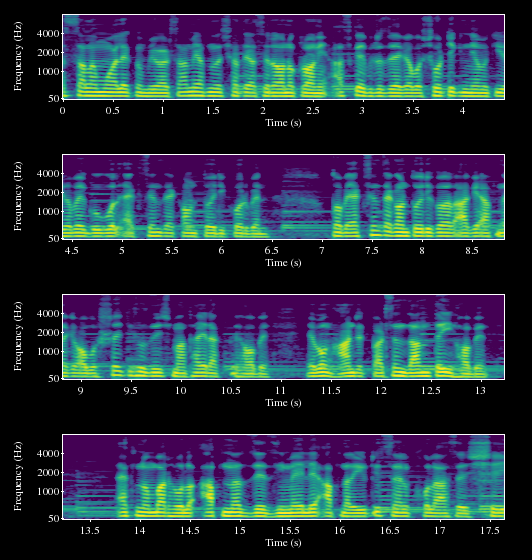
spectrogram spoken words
আসসালামু আলাইকুম ভিউয়ার্স, আমি আপনাদের সাথে আছি রনক রনি। আজকের ভিডিওতে দেখাবো সঠিক নিয়মে কীভাবে গুগল অ্যাক্সেন্স অ্যাকাউন্ট তৈরি করবেন। তবে অ্যাক্সেন্স অ্যাকাউন্ট তৈরি করার আগে আপনাকে অবশ্যই কিছু জিনিস মাথায় রাখতে হবে এবং হান্ড্রেড পার্সেন্ট জানতেই হবে। এক নম্বর হলো আপনার যে জিমেইলে আপনার ইউটিউব চ্যানেল খোলা আছে, সেই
